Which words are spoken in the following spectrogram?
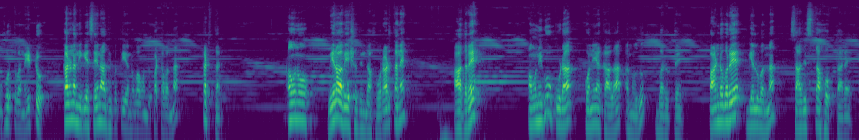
ಮುಹೂರ್ತವನ್ನು ಇಟ್ಟು ಕರ್ಣನಿಗೆ ಸೇನಾಧಿಪತಿ ಎನ್ನುವ ಒಂದು ಪಟ್ಟವನ್ನ ಕಟ್ತಾನೆ ಅವನು ವೀರಾವೇಶದಿಂದ ಹೋರಾಡ್ತಾನೆ. ಆದರೆ ಅವನಿಗೂ ಕೂಡ ಕೊನೆಯ ಕಾಲ ಅನ್ನೋದು ಬರುತ್ತೆ. ಪಾಂಡವರೇ ಗೆಲುವನ್ನ ಸಾಧಿಸ್ತಾ ಹೋಗ್ತಾರೆ.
